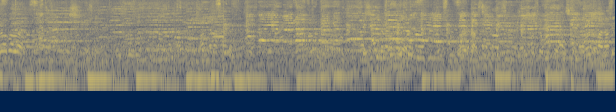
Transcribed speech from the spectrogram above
Merhabalar. Thank you. Mersin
